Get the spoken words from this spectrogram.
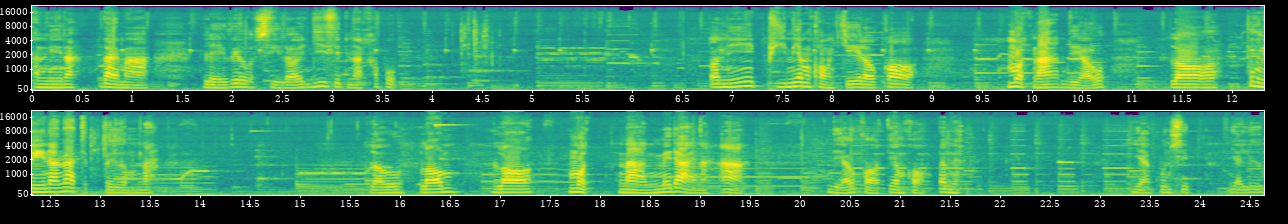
อันนี้นะ ได้มาเลเวล 420 นะครับผม ตอนนี้พรีเมียมของเจเราก็หมดนะ เดี๋ยวรอพรุ่งนี้นะน่าจะเติมนะ เราล้อมรอหมด นานไม่ได้นะ อ่า เดี๋ยวขอเตรียมของแป๊บนึงอย่าคูณสิบอย่าลืม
